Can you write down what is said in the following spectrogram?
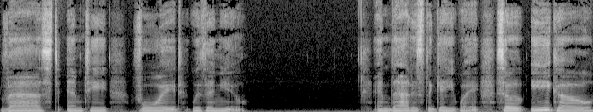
vast, empty void within you. And that is the gateway. So ego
